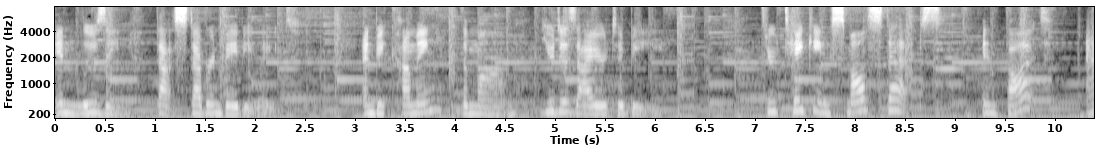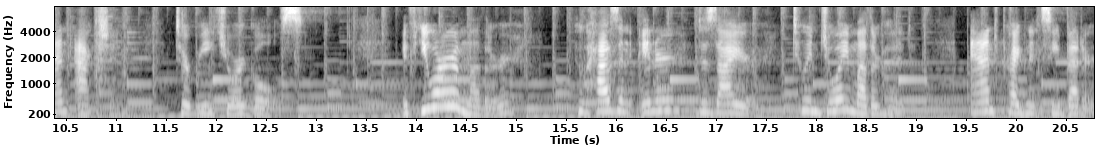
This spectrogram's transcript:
in losing that stubborn baby weight, and becoming the mom you desire to be through taking small steps in thought and action to reach your goals. If you are a mother who has an inner desire to enjoy motherhood and pregnancy better,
